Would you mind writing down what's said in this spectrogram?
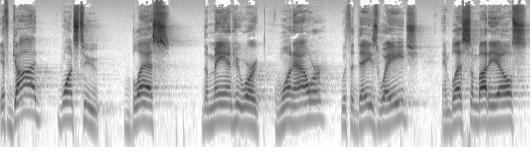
If God wants to bless the man who worked one hour with a day's wage and bless somebody else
